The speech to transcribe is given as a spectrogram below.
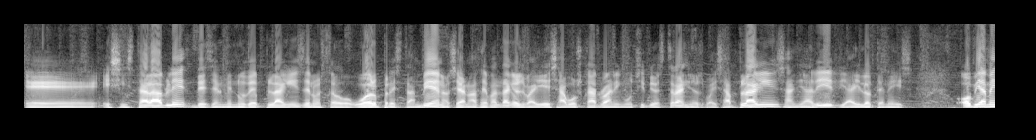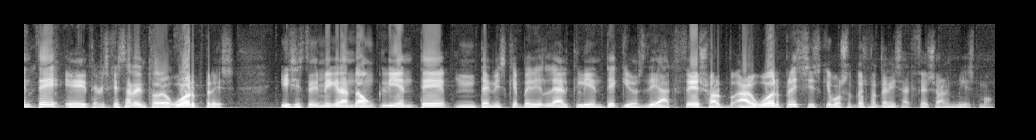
Eh, es instalable desde el menú de plugins de nuestro WordPress también. O sea, no hace falta que os vayáis a buscarlo a ningún sitio extraño. Os vais a plugins, añadir y ahí lo tenéis. Obviamente eh, tenéis que estar dentro de WordPress. Y si estáis migrando a un cliente, mm, tenéis que pedirle al cliente que os dé acceso al, WordPress si es que vosotros no tenéis acceso al mismo.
